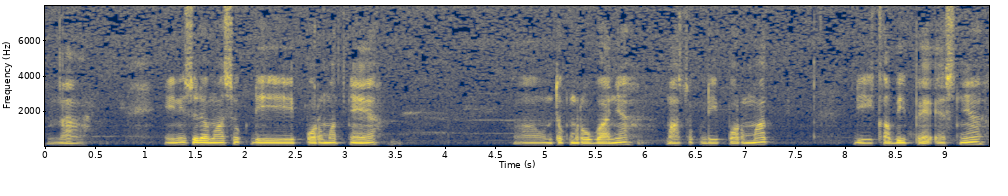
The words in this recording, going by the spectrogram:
Nah ini sudah masuk di formatnya ya. Eh, untuk merubahnya masuk di format di kbps nya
